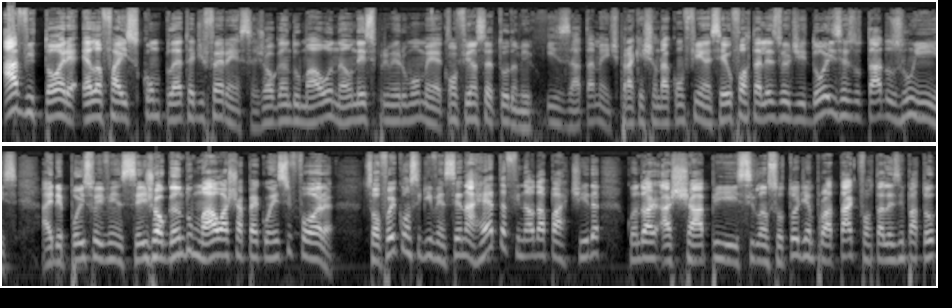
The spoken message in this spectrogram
A vitória, ela faz completa diferença, jogando mal ou não nesse primeiro momento. Confiança é tudo, amigo. Exatamente, pra questão da confiança. Aí o Fortaleza veio de dois resultados ruins. Aí depois foi vencer jogando mal a Chapecoense fora. Só foi conseguir vencer na reta final da partida, quando a, a Chape se lançou todinha pro ataque, Fortaleza empatou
